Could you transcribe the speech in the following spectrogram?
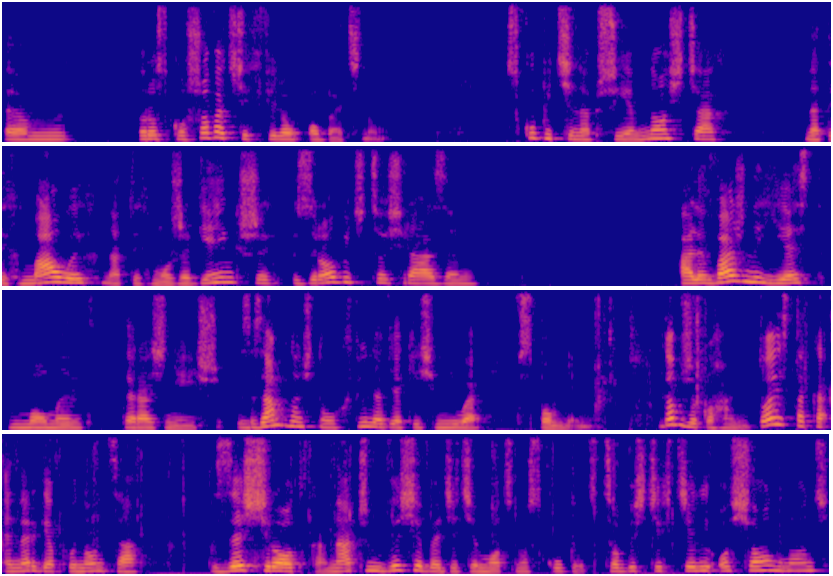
em, rozkoszować się chwilą obecną. Skupić się na przyjemnościach, na tych małych, na tych może większych, zrobić coś razem, ale ważny jest moment teraźniejszy. Zamknąć tą chwilę w jakieś miłe wspomnienia. Dobrze, kochani, to jest taka energia płynąca ze środka, na czym Wy się będziecie mocno skupiać, co byście chcieli osiągnąć.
